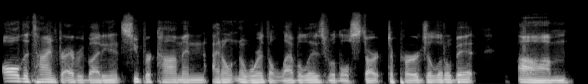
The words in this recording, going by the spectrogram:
all the time for everybody. And it's super common. I don't know where the level is where they'll start to purge a little bit. Um,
